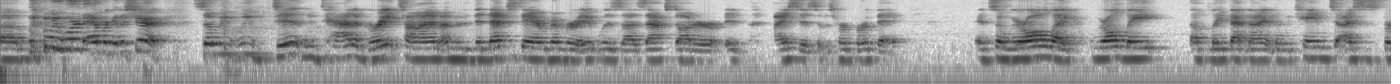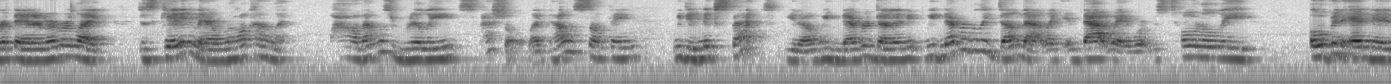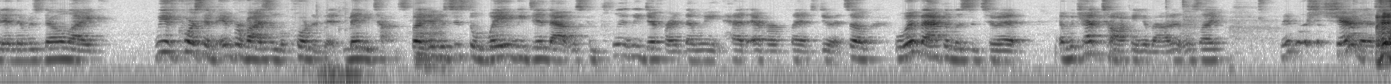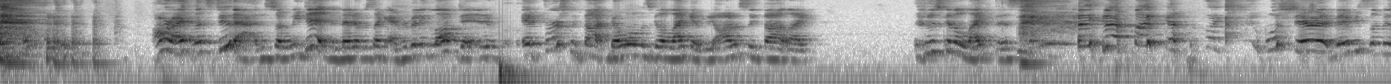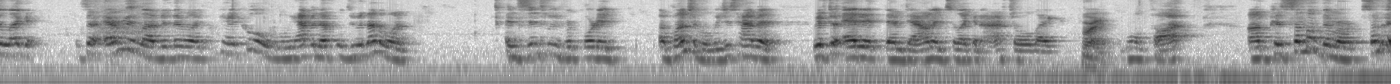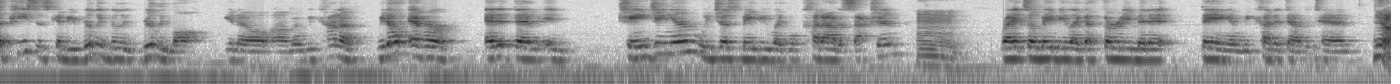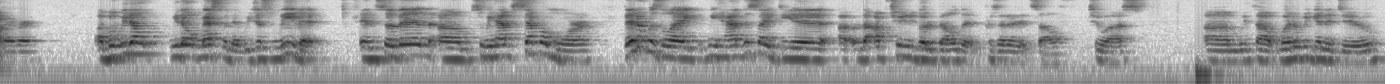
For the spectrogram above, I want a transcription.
Um, we weren't ever going to share it. So we, we did, we had a great time. I mean, the next day, I remember it was uh, Zach's daughter, Isis, it was her birthday. And so we were all like, we were all late, up late that night. And then we came to Isis' birthday. And I remember like just getting there, we're all kind of like, wow, that was really special. Like, that was something we didn't expect. You know, we'd never done any, we'd never really done that, like in that way, where it was totally open ended and there was no like, we of course have improvised and recorded it many times, but it Mhm. was just the way we did that was completely different than we had ever planned to do it. So we went back and listened to it, and we kept talking about it. It was like, maybe we should share this. All right, let's do that. And so we did, and then it was like everybody loved it. And it, at first, we thought no one was gonna like it. We honestly thought like, who's gonna like this? you know, like, like, we'll share it. Maybe somebody will like it. So everybody loved it. They were like, okay, cool. When we have enough, we'll do another one. And since we've recorded a bunch of them, we just haven't. We have to edit them down into like an actual like right. whole thought. Because some of them are some of the pieces can be really, really, really long. You know, um, and we kind of we don't ever edit them in changing them. We just maybe like we'll cut out a section, Mm. right? So maybe like a thirty minute thing, and we cut it down to ten Yeah. whatever. Uh, but we don't we don't mess with it. We just leave it. And so then um, so we have several more. Then it was like we had this idea, uh, the opportunity to go to Belden presented itself to us. Um, we thought, what are we gonna do?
